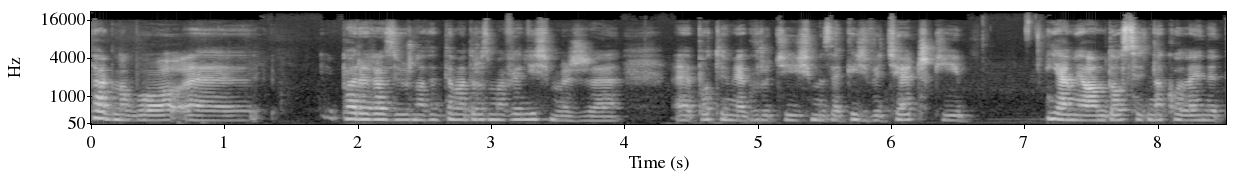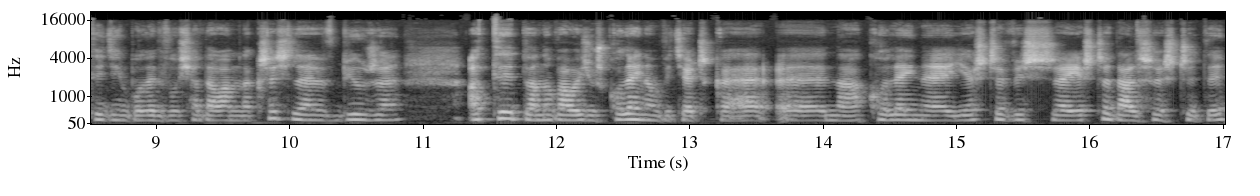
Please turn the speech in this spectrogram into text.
Tak, no bo e, parę razy już na ten temat rozmawialiśmy, że e, po tym jak wróciliśmy z jakiejś wycieczki, ja miałam dosyć na kolejny tydzień, bo ledwo siadałam na krześle w biurze, a ty planowałeś już kolejną wycieczkę e, na kolejne jeszcze wyższe, jeszcze dalsze szczyty.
